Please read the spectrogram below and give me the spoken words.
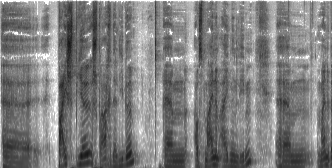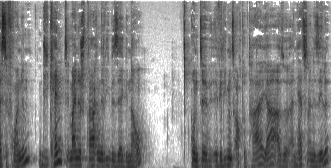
äh, Beispiel Sprache der Liebe ähm, aus meinem eigenen Leben. Ähm, meine beste Freundin, die kennt meine Sprache der Liebe sehr genau. Und äh, wir lieben uns auch total, ja, also ein Herz und eine Seele.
